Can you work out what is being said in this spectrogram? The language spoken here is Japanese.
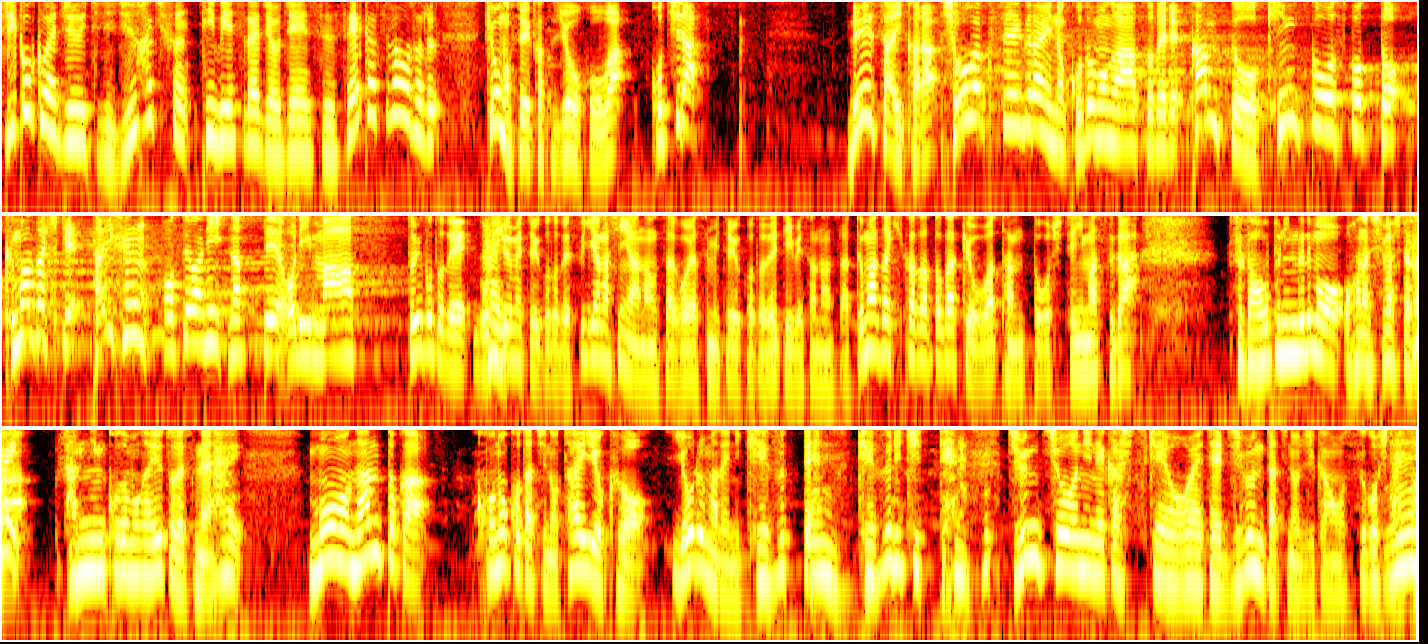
時刻は11時18分。TBS ラジオ JS 生活は踊る。今日の生活情報はこちら。0歳から小学生ぐらいの子供が遊べる関東近郊スポット熊崎家。大変お世話になっております。ということで5週目ということで、杉山真也アナウンサーがお休みということで TBS アナウンサー熊崎和人が今日は担当していますがスーさんオープニングでもお話ししましたが、はい。3人子供がいるとですね、はい。もうなんとかこの子たちの体力を夜までに削って、削り切って、順調に寝かしつけを終えて自分たちの時間を過ごしたいと。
